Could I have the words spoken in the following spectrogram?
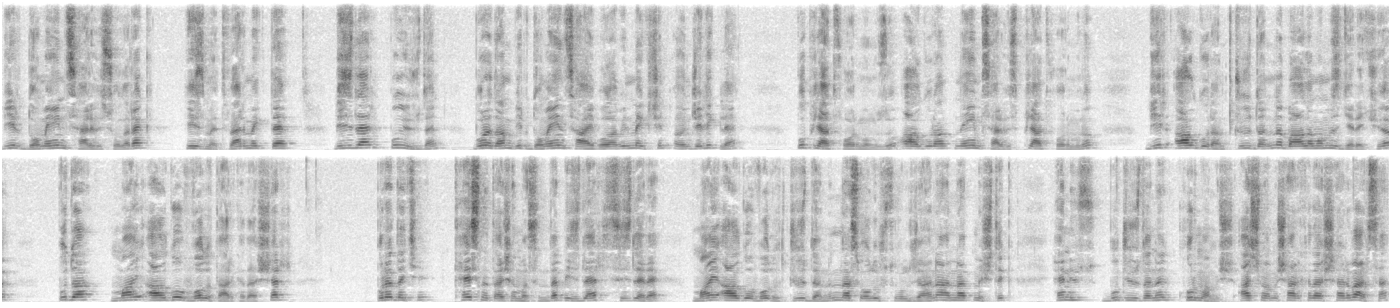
bir domain servisi olarak hizmet vermekte. Bizler bu yüzden buradan bir domain sahibi olabilmek için öncelikle bu platformumuzu Algorand Name Service platformunu bir Algorand cüzdanına bağlamamız gerekiyor. Bu da My Algo Wallet arkadaşlar. Buradaki testnet aşamasında bizler sizlere My Algo Wallet cüzdanının nasıl oluşturulacağını anlatmıştık. Henüz bu cüzdanı kurmamış, açmamış arkadaşlar varsa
